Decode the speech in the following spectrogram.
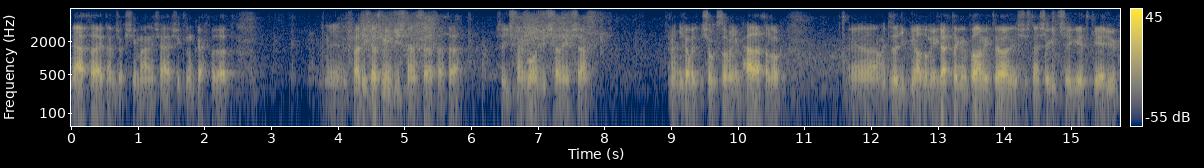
elfelejtem csak simán, és elsiklunk e fölött pedig ez mind Isten szeretete, és Isten gondviselése. Annyira sokszor vagyunk hálátlanok, hogy az egyik pillanatban még rettegünk valamitől, és Isten segítségét kérjük,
